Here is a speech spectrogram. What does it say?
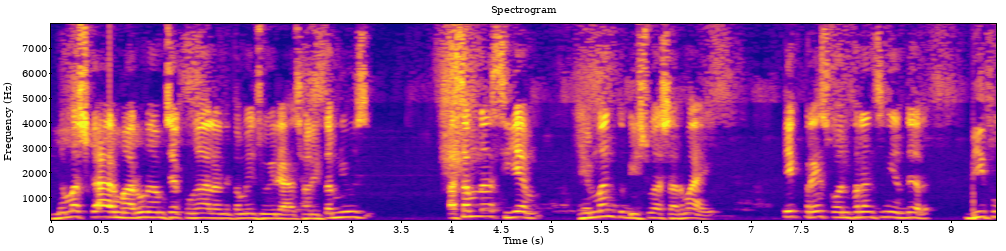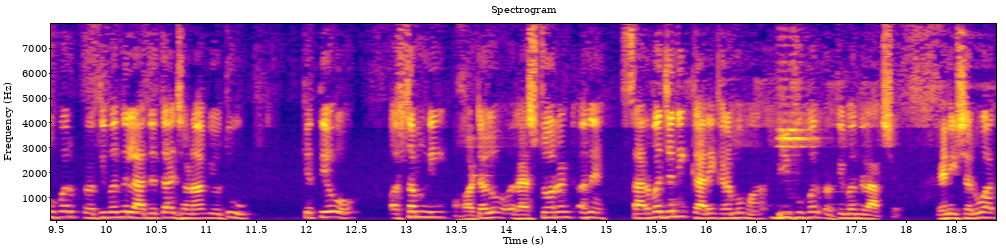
નમસ્કાર, મારું નામ છે કુણાલ અને તમે જોઈ રહ્યા છો રીતમ ન્યૂઝ. અસમના સીએમ હેમંત બિશ્વા શર્માએ એક પ્રેસ કોન્ફરન્સની અંદર બીફ ઉપર પ્રતિબંધ લાદતા જણાવ્યું હતું કે તેઓ અસમની હોટલો, રેસ્ટોરન્ટ અને સાર્વજનિક કાર્યક્રમોમાં બીફ ઉપર પ્રતિબંધ રાખશે તેની શરૂઆત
